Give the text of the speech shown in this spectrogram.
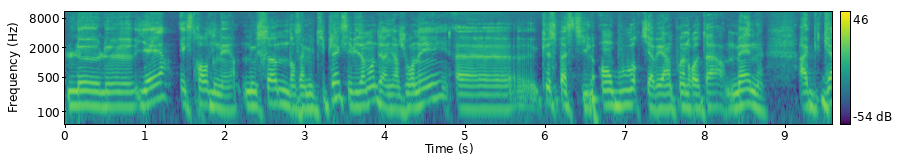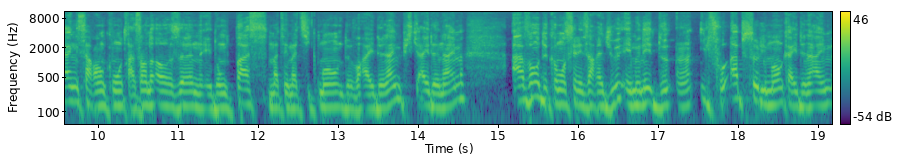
Le, le hier, extraordinaire. Nous sommes dans un multiplex, évidemment, dernière journée. Euh, que se passe-t-il? Hambourg, qui avait un point de retard, mène, à- gagne sa rencontre à Sandhausen et donc passe mathématiquement devant Heidenheim, puisque Heidenheim avant de commencer les arrêts de jeu est mené 2-1. Il faut absolument qu'Heidenheim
